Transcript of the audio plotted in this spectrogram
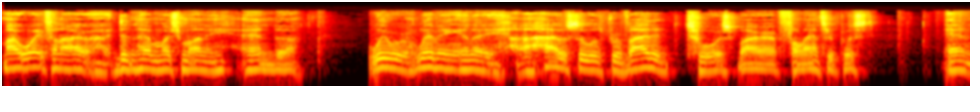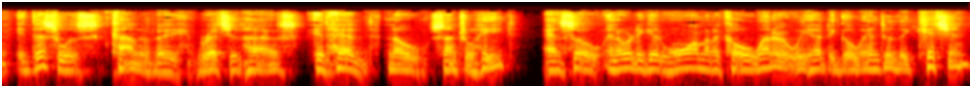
my wife and I didn't have much money, and uh, we were living in a, a house that was provided to us by a philanthropist. And it, this was kind of a wretched house. It had no central heat. And so, in order to get warm in a cold winter, we had to go into the kitchen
